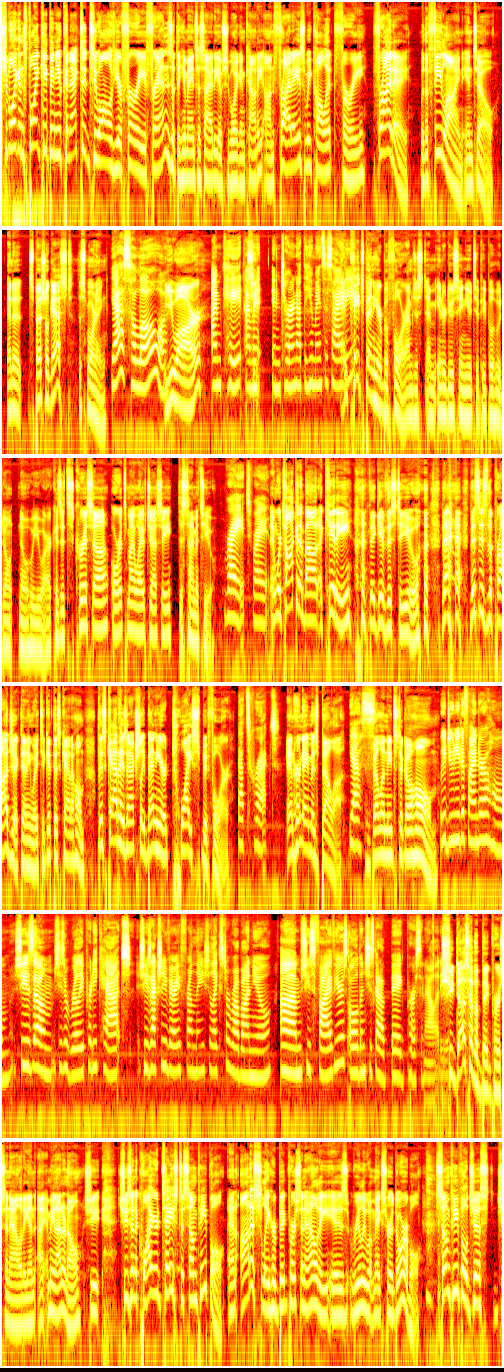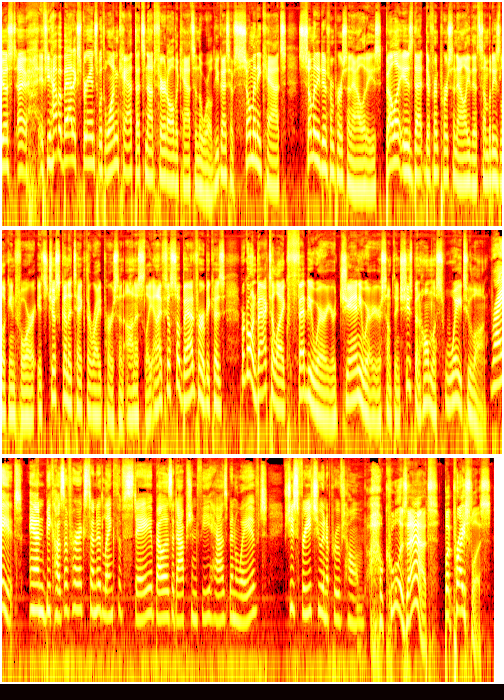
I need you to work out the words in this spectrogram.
Sheboygan's Point keeping you connected to all of your furry friends at the Humane Society of Sheboygan County. On Fridays, we call it Furry Friday with a feline in tow and a special guest this morning. Yes, hello. You are. I'm Kate. I'm See- an intern at the Humane Society. And Kate's been here before. I'm just I'm introducing you to people who don't know who you are because it's Carissa or it's my wife Jessie. This time it's you. Right, right. And we're talking about a kitty. they give this to you. that, this is the project, anyway, to get this cat a home. This cat has actually been here twice before, That's correct. and her name is Bella. Yes. Bella needs to go home. we do need to find her a home. She's um she's a really pretty cat. She's actually very friendly. She likes to rub on you. Um she's 5 years old and she's got a big personality. She does have a big personality, and I, I mean, I don't know. She she's an acquired taste to some people, and honestly, her big personality is really what makes her adorable. Some people just just uh, if you have a bad experience with one cat, that's not fair to all the cats in the world. You guys have so many cats, so many different personalities. Bella is that different personality that somebody's looking for. It's just going to take the right person, honestly. And I feel so bad for her because we're going back to like February or January or something. She's been homeless way too long. Right. And because of her extended length of stay, Bella's adoption fee has been waived. She's free to an approved home. How cool is that? But priceless.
